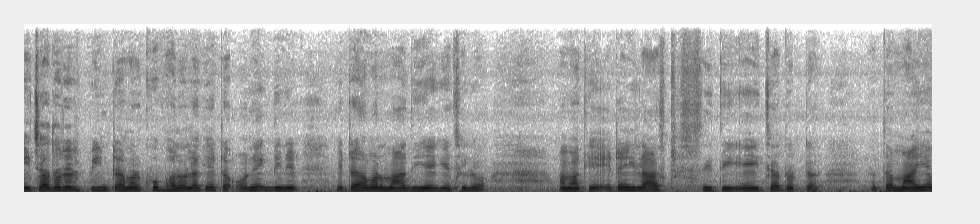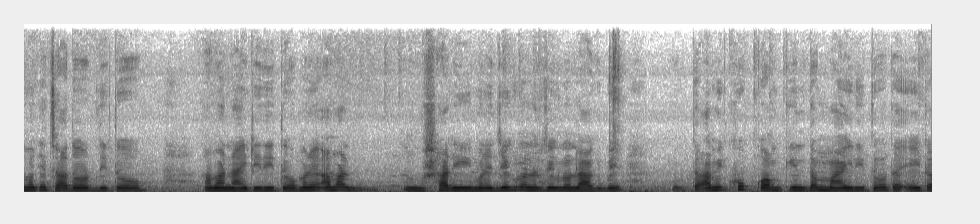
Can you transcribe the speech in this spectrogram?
এই চাদরের পিনটা আমার খুব ভালো লাগে, এটা অনেক দিনের, এটা আমার মা দিয়ে গেছিল আমাকে, এটাই লাস্ট স্মৃতি এই চাদরটা। তা মাই আমাকে চাদর দিত, আমার নাইটি দিত মানে আমার শাড়ি মানে যেগুলো যেগুলো লাগবে তা আমি খুব কম কিনতাম, মাই দিত। তা এইটা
